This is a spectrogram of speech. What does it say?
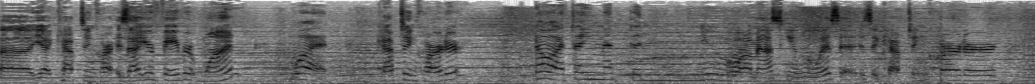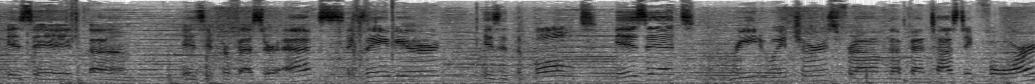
Uh, yeah, Captain Carter. Is that your favorite one? What? Captain Carter? No, I thought you meant the new Well, one. I'm asking who is it? Is it Captain Carter? Is it, um, is it Professor X, Xavier? Is it the Bolt? Is it Reed Richards from the Fantastic Four?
